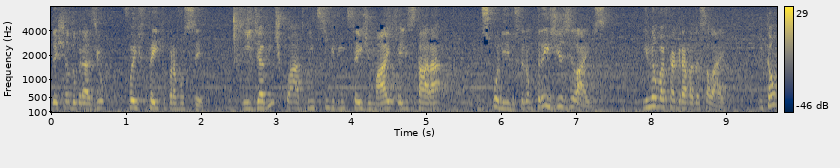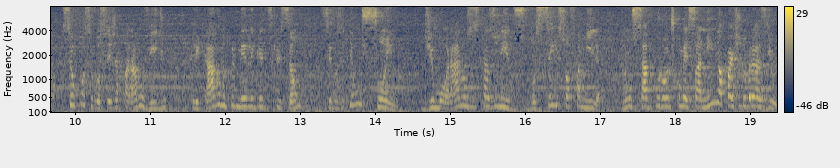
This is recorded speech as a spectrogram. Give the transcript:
Deixando o Brasil foi feito para você. E dia 24, 25 e 26 de maio ele estará disponível. Serão três dias de lives. E não vai ficar gravada essa live. Então, se eu fosse você, já parava o vídeo, clicava no primeiro link da descrição. Se você tem um sonho de morar nos Estados Unidos, você e sua família não sabe por onde começar, nem na parte do Brasil,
